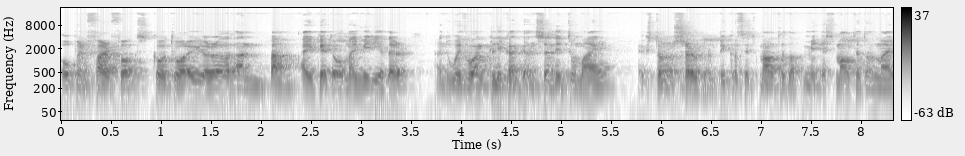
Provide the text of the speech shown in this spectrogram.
open Firefox, go to a URL, and bam, I get all my media there. And with one click, I can send it to my external server because it's mounted on, it's mounted on my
